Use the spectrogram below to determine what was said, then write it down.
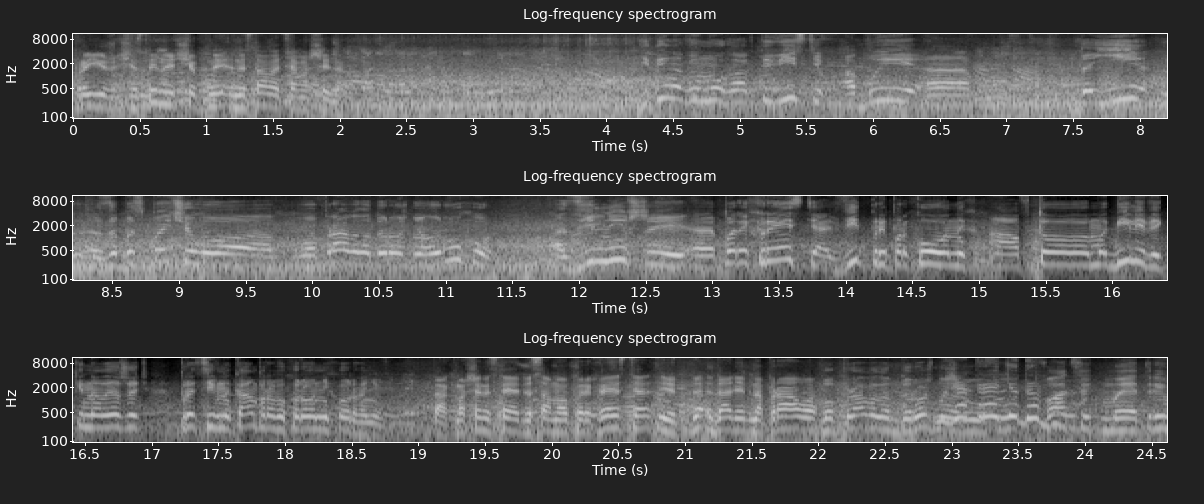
проїжджу частину, щоб не, не стала ця машина. Єдина вимога активістів, аби е, ДАІ забезпечило е, правила дорожнього руху, звільнивши е, перехрестя від припаркованих автомобілів, які належать працівникам правоохоронних органів. Так, машини стоять до самого перехрестя і далі направо. По правилам дорожнього Уже руху 20 метрів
